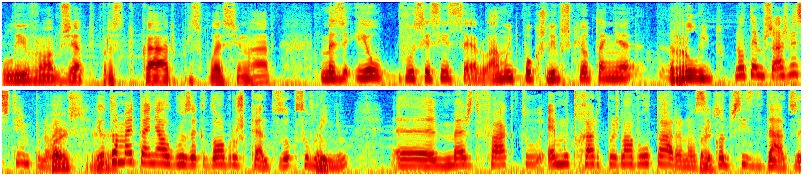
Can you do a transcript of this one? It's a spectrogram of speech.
o livro é um objeto para se tocar, para se colecionar, mas eu vou ser sincero, há muito poucos livros que eu tenha relido. Não temos, às vezes, tempo, não é? Pois, Eu é. também tenho alguns a que dobro os cantos ou que sublinho. Uh, mas de facto é muito raro depois lá voltar, a não ser quando preciso de dados.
